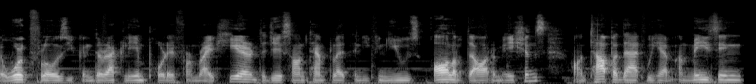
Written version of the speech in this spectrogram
the workflows, you can directly import it from right here, the JSON template, and you can use all of the automations. On top of that, we have amazing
